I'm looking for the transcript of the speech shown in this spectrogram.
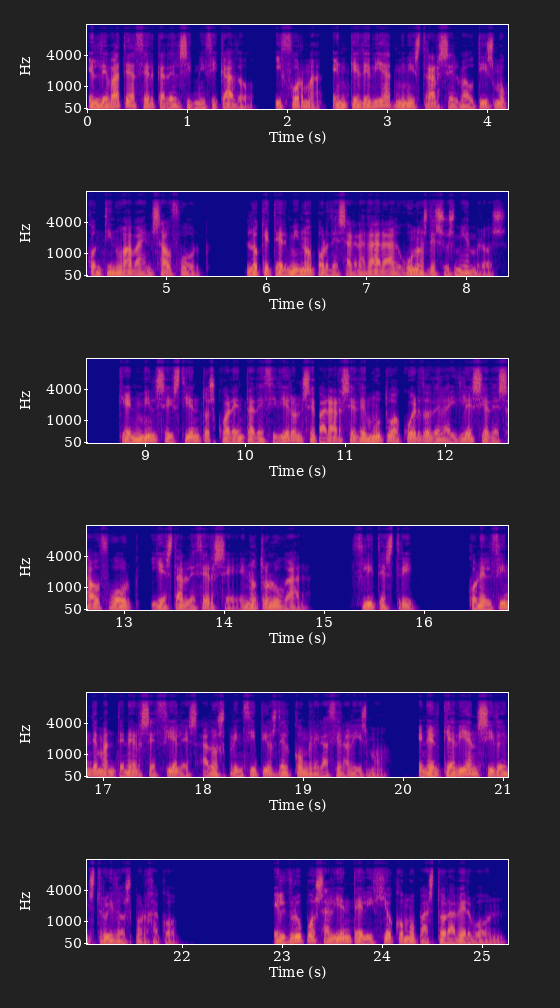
El debate acerca del significado y forma en que debía administrarse el bautismo continuaba en Southwark, lo que terminó por desagradar a algunos de sus miembros, que en 1640 decidieron separarse de mutuo acuerdo de la iglesia de Southwark y establecerse en otro lugar, Fleet Street, con el fin de mantenerse fieles a los principios del congregacionalismo, en el que habían sido instruidos por Jacob. El grupo saliente eligió como pastor a Verboon,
